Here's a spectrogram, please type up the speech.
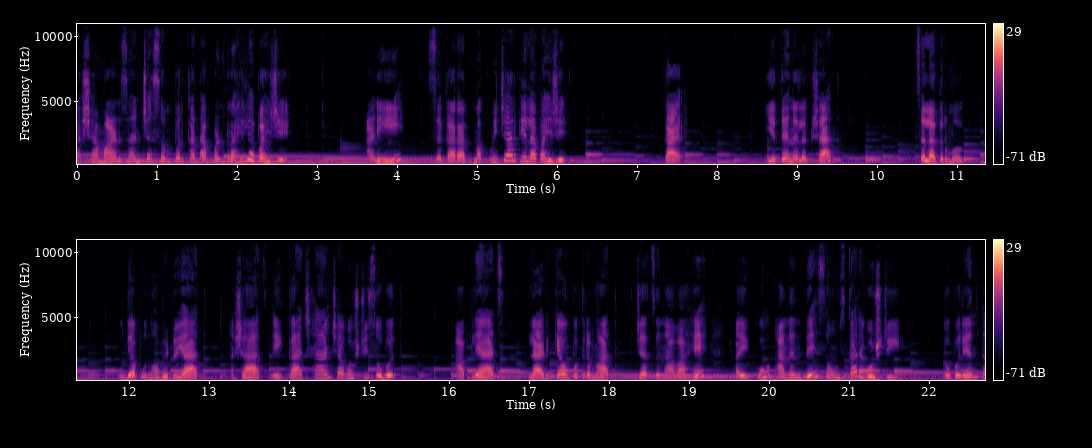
अशा माणसांच्या संपर्कात आपण राहिलं पाहिजे. आणि सकारात्मक विचार केला पाहिजे. काय? येते ना लक्षात? चला तर मग. उद्या पुन्हा भेटूयात अशाच एका छानशा गोष्टी सोबत आपल्याच लाडक्या उपक्रमात ज्याचं नाव आहे ऐकू आनंदे संस्कार गोष्टी. तोपर्यंत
